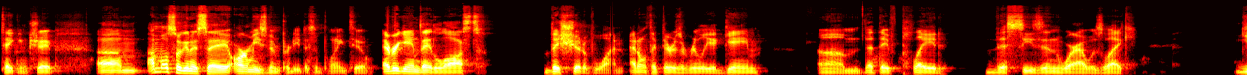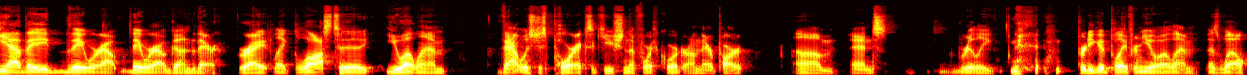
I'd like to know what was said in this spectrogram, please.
taking shape. Um, I'm also going to say Army's been pretty disappointing too. Every game they lost, they should have won. I don't think there is really a game um, that they've played this season where I was like, yeah, they they were out they were outgunned there, right? Like lost to ULM. That was just poor execution the fourth quarter on their part. Um, and really pretty good play from ULM as well.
